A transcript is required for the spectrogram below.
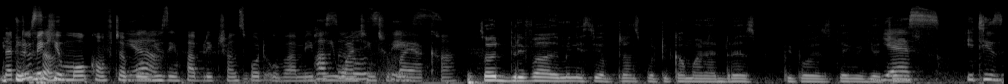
That Do would make you more comfortable Yeah. using public transport over maybe Personal wanting to buy a car. So I'd prefer the Ministry of Transport to come and address people staying with your change. yes it is.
